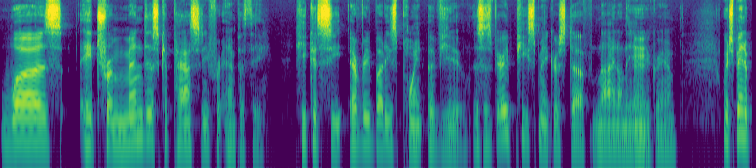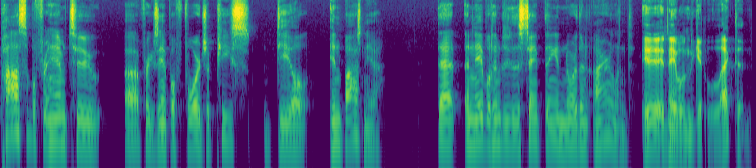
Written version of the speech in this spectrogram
was a tremendous capacity for empathy. He could see everybody's point of view. This is very peacemaker stuff, nine on the Hmm. Enneagram, which made it possible for him to, uh, for example, forge a peace deal in Bosnia that enabled him to do the same thing in Northern Ireland. it enabled him to get elected.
